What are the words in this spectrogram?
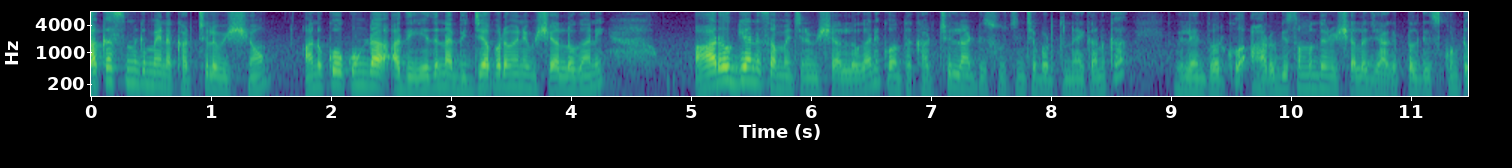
ఆకస్మికమైన ఖర్చుల విషయం అనుకోకుండా అది ఏదైనా విద్యాపరమైన విషయాల్లో కానీ ఆరోగ్యానికి సంబంధించిన విషయాల్లో కానీ కొంత ఖర్చులు లాంటివి సూచించబడుతున్నాయి కనుక వీలైనంతవరకు ఆరోగ్య సంబంధమైన విషయాల్లో జాగ్రత్తలు తీసుకుంటూ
